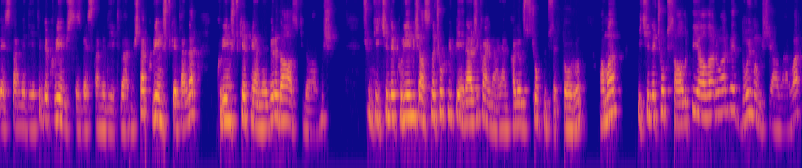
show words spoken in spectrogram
beslenme diyeti, bir de kuru yemişsiz beslenme diyeti vermişler. Kuru yemiş tüketenler, kuru yemiş tüketmeyenlere göre daha az kilo almış. Çünkü içinde kuru yemiş aslında çok büyük bir enerji kaynağı. Yani kalorisi çok yüksek doğru. Ama içinde çok sağlıklı yağlar var ve doymamış yağlar var.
